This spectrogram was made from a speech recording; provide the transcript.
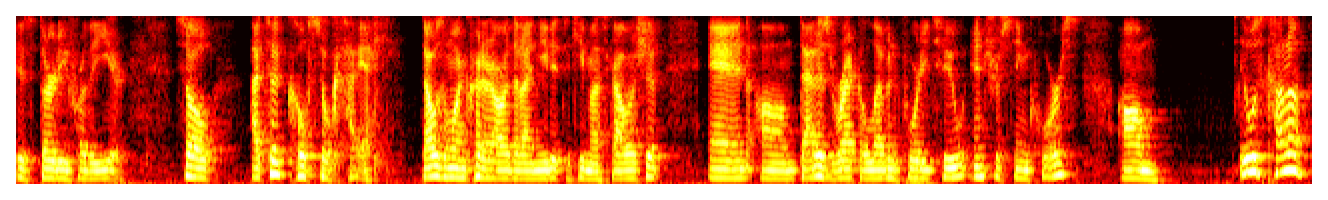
is 30 for the year. So I took coastal kayaking that was the one credit hour that I needed to keep my scholarship. And um, that is Rec 1142. Interesting course. Um, it was kind of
